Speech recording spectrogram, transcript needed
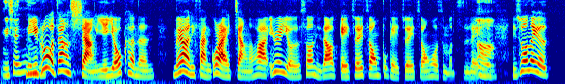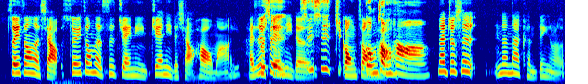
你先，你如果这样想，也有可能没有。你反过来讲的话，因为有的时候你知道，给追踪不给追踪或什么之类的，你说那个。追踪的小追踪的是 Jenny Jenny 的小号吗？还是 Jenny 的公众公众号啊？那就是那那肯定了。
